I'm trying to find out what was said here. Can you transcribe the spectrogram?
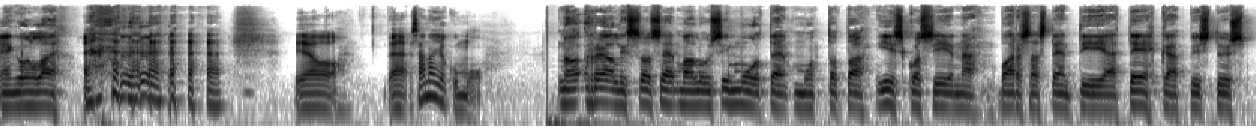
en kun. Joo. Sano joku muu. No Realissa on se, mä haluaisin muuten, mutta tota, isko siinä Barsasten tiedä, että ehkä pystyisi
